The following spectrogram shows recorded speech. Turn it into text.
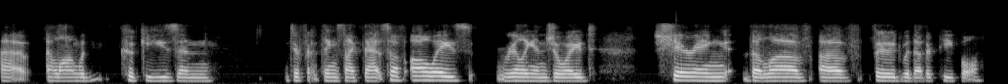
uh, along with cookies and different things like that. So I've always really enjoyed sharing the love of food with other people.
